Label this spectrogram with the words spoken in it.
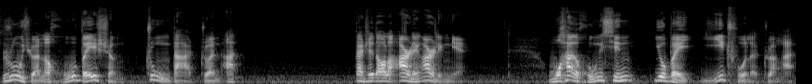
入选了湖北省重大专案。但是到了二零二零年，武汉红芯又被移出了专案。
